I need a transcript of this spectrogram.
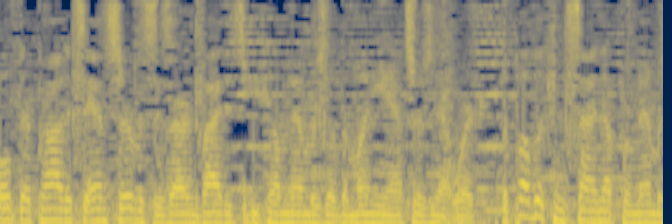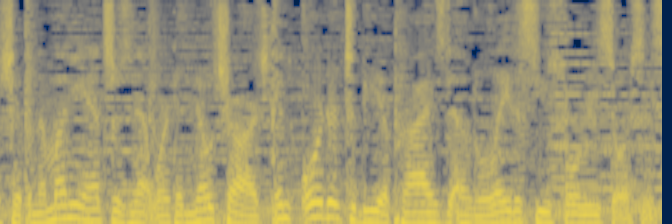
both their products and services are invited to become members of the Money Answers Network. The public can sign up for membership in the Money Answers Network at no charge in order to be apprised of the latest useful resources.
